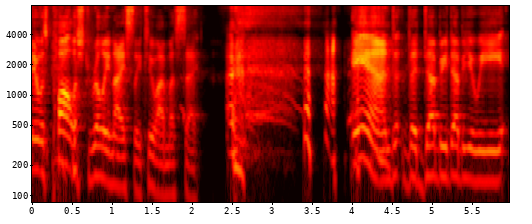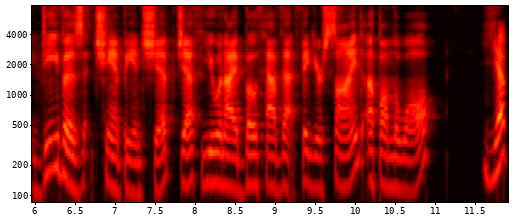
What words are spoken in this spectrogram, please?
was polished really nicely, too, I must say. And the WWE Divas Championship. Jeff, you and I both have that figure signed up on the wall. Yep.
